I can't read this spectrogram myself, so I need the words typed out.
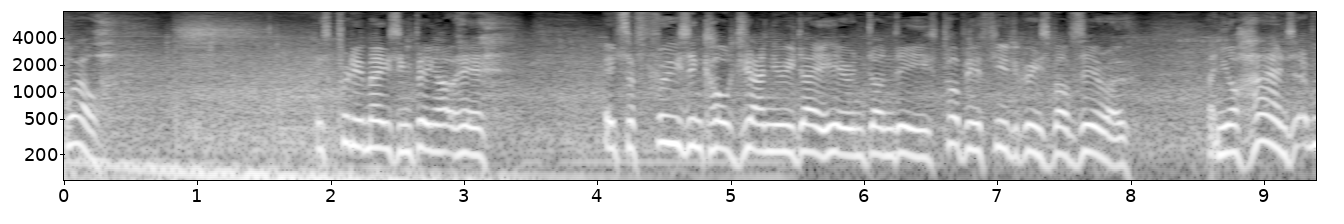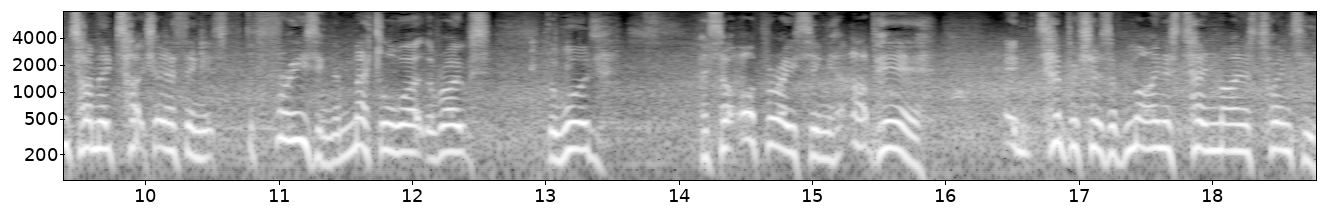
Well, it's pretty amazing being up here. It's a freezing cold January day here in Dundee. It's probably a few degrees above zero and your hands every time they touch anything it's the freezing the metal work the ropes the wood. And so operating up here in temperatures of minus 10 minus 20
